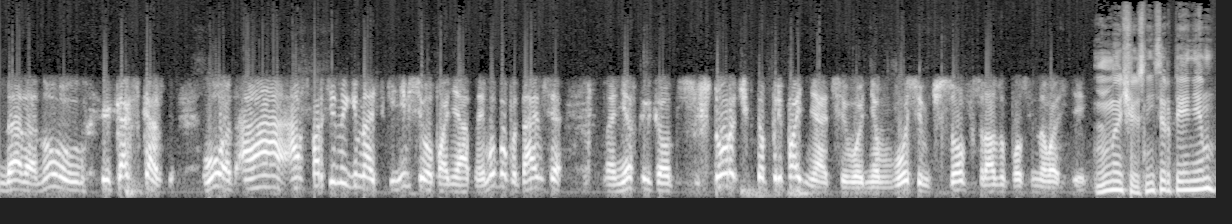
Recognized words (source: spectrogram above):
да-да, ну, как скажете. Вот. А, а в спортивной гимнастике не все понятно. И мы попытаемся несколько вот шторочек-то приподнять сегодня в 8 часов сразу после новостей. Ну что, с нетерпением.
